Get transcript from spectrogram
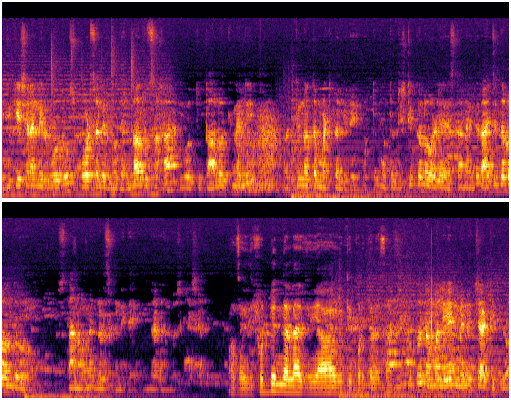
ಎಜುಕೇಷನಲ್ಲಿರ್ಬೋದು ಸ್ಪೋರ್ಟ್ಸಲ್ಲಿರ್ಬೋದು ಎಲ್ಲದೂ ಸಹ ಇವತ್ತು ತಾಲೂಕಿನಲ್ಲಿ ಅತ್ಯುನ್ನತ ಮಟ್ಟದಲ್ಲಿದೆ. ಇವತ್ತು ಮತ್ತು ಡಿಸ್ಟಿಕ್ಕಲ್ಲೂ ಒಳ್ಳೆಯ ಸ್ಥಾನ ಇದೆ. ರಾಜ್ಯದಲ್ಲೂ ಒಂದು ಸ್ಥಾನವನ್ನು ಗಳಿಸ್ಕೊಂಡಿದೆ ಇಂದಿರಾ ಗಾಂಧಿ ಶಾಲೆ ಸರ್ ಫುಡ್ಡಿಂದೆಲ್ಲ ಯಾವ ರೀತಿ ಕೊಡ್ತಾರೆ ಸರ್? ಫುಡ್ಡು ನಮ್ಮಲ್ಲಿ ಏನು ಮೆನು ಚಾರ್ಟ್ ಇದೆಯೋ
